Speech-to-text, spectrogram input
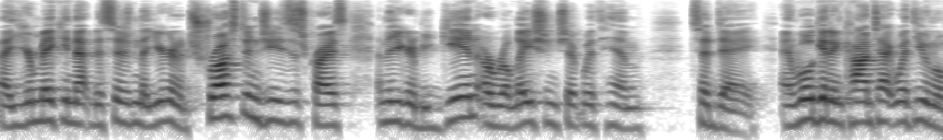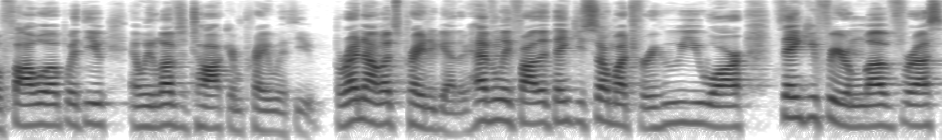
that you're making that decision, that you're going to trust in Jesus Christ, and that you're going to begin a relationship with Him today. And we'll get in contact with you and we'll follow up with you, and we'd love to talk and pray with you. But right now, let's pray together. Heavenly Father, thank you so much for who you are. Thank you for your love for us.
